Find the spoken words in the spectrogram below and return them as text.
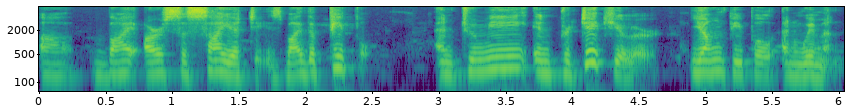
uh, by our societies, by the people, and to me, in particular, young people and women.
